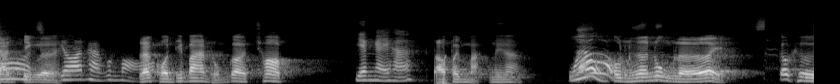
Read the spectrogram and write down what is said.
จรรย์จริงเลยสุดยอดค่ะคุณหมอแล้วคนที่บ้านผมก็ชอบ ยังไงคะเอาไปหมักเนื้อ ว้าวเอาเนื้อนุ่มเลย ก็คือ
